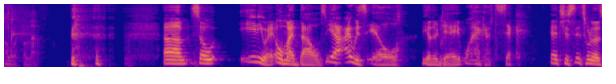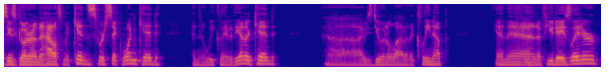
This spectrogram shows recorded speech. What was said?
I'll work on that. um, so anyway, oh my bowels. Yeah, I was ill the other Mm. day. Boy, I got sick. It's just it's one of those things going around the house. My kids were sick, one kid, and then a week later the other kid. Uh, I was doing a lot of the cleanup, and then a few days later,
